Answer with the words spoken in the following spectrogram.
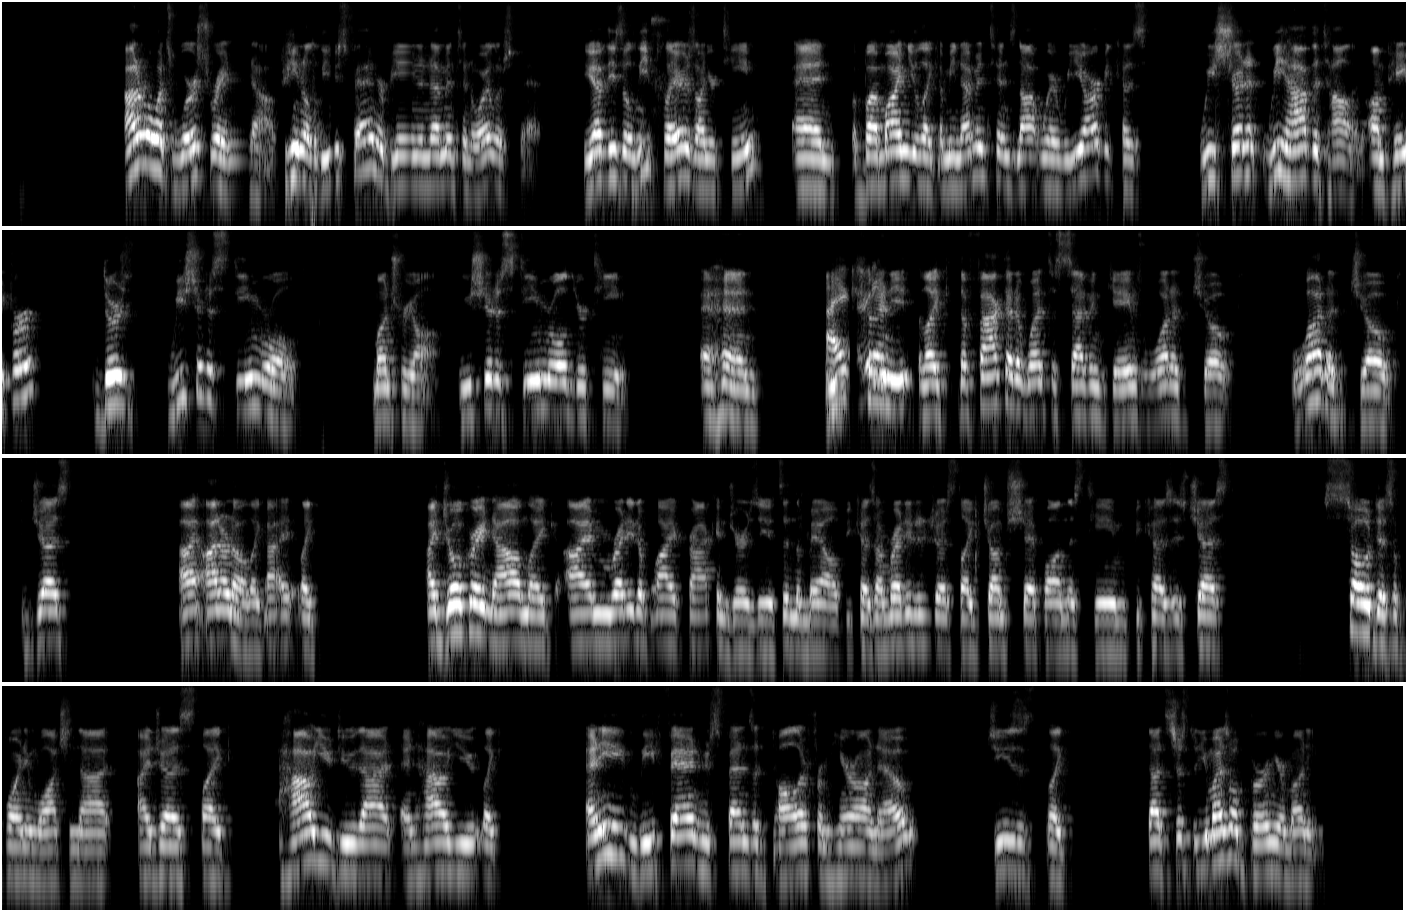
I don't know what's worse right now, being a Leafs fan or being an Edmonton Oilers fan. You have these elite players on your team, and but mind you, like I mean, Edmonton's not where we are because we should we have the talent on paper. There's we should have steamrolled Montreal. We should have steamrolled your team. And I agree. like the fact that it went to seven games, what a joke. What a joke. Just I I don't know. Like I like I joke right now. I'm like, I'm ready to buy a Kraken jersey. It's in the mail because I'm ready to just like jump ship on this team because it's just so disappointing watching that. I just like how you do that and how you like any Leaf fan who spends a dollar from here on out, Jesus, like that's just you might as well burn your money.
